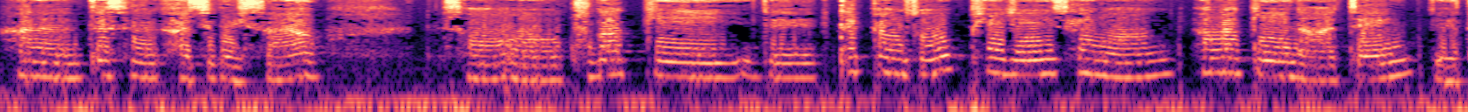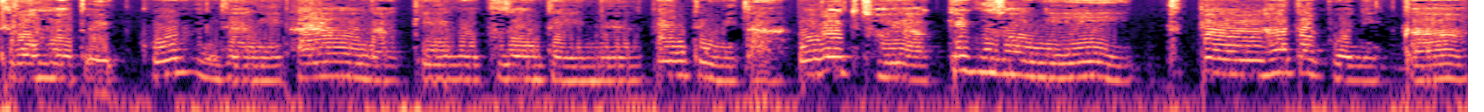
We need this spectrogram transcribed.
하는 뜻을 가지고 있어요. 그래서 어, 국악기 이제 태평소, 피리, 생황, 현악기, 나쟁, 드러머도 있고 굉장히 다양한 악기가 구성되어 있는 밴드입니다. 올해도 저희 악기 구성이 특별하다 보니까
